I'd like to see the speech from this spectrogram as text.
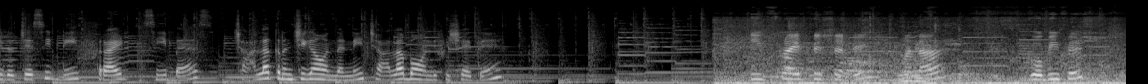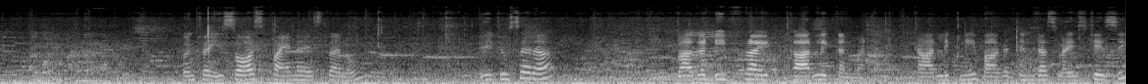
ఇది వచ్చేసి డీప్ ఫ్రైడ్ సీ బ్యాస్. చాలా క్రంచీగా ఉందండి. చాలా బాగుంది ఫిష్ అయితే. డీప్ ఫ్రైడ్ ఫిష్ అండి. మళ్ళా గోబీ ఫిష్. కొంచెం ఈ సాస్ పైన వేస్తాను. ఇది చూసారా? బాగా డీప్ ఫ్రైడ్ గార్లిక్ అనమాట గార్లిక్ని బాగా తిండా స్లైస్ చేసి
